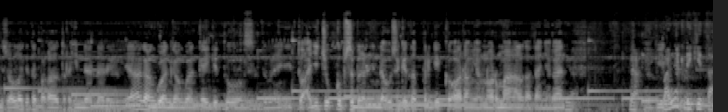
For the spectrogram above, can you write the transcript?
insya Allah kita bakal terhindar dari ya gangguan-gangguan kayak gitu sebenarnya itu aja cukup sebenarnya tidak usah kita pergi ke orang yang normal katanya kan ya. nah gitu. banyak di kita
